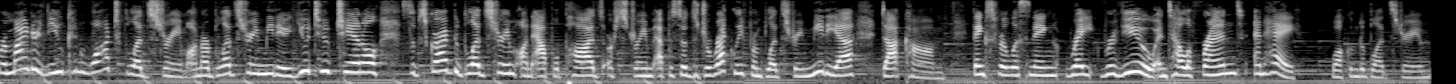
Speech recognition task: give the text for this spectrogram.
reminder that you can watch Bloodstream on our Bloodstream Media YouTube channel, subscribe to Bloodstream on Apple Pods, or stream episodes directly from bloodstreammedia.com. Thanks for listening, rate, review, and tell a friend, and hey, welcome to Bloodstream.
